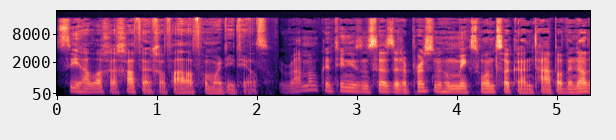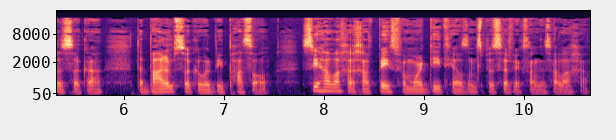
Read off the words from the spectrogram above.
See Halacha Chaf and Chaf Aleph for more details. The Rambam continues and says that a person who makes one sukkah on top of another sukkah, the bottom sukkah would be pasul. See Halacha Chaf Beis for more details and specifics on this halacha.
